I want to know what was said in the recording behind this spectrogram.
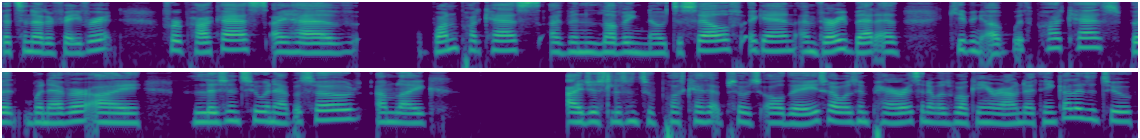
that's another favorite. For podcasts, I have one podcast I've been loving Note to Self again. I'm very bad at keeping up with podcasts, but whenever I listen to an episode, I'm like, I just listened to podcast episodes all day. So I was in Paris and I was walking around. I think I listened to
